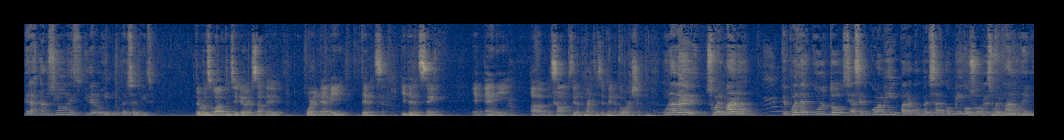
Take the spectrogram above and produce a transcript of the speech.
de las canciones y de los himnos del servicio. There was one particular Sunday where Nemi didn't sing. He didn't sing in any of the songs, didn't participate in the worship. Una de su hermana, después del culto, se acercó a mí para conversar conmigo sobre su hermano Nemi.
